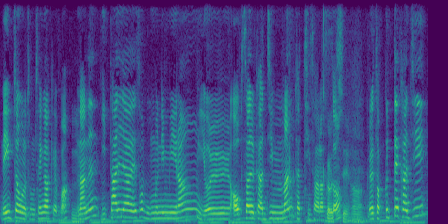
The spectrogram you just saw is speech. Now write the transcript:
내 입장으로 좀 생각해봐 음. 나는 이탈리아에서 부모님이랑 19살까지만 같이 살았어 그렇지. 어. 그래서 그때까지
